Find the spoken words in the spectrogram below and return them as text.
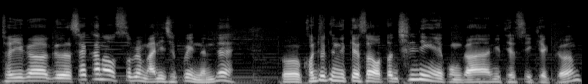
저희가 그 세컨하우스를 많이 짓고 있는데 그 건축주님께서 어떤 힐링의 공간이 될 수 있게끔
